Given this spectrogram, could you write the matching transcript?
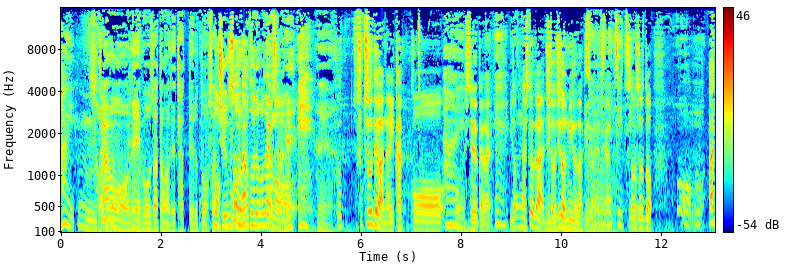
はい、うん、それはもうね坊主頭で立ってるとそ注目の的でございますからね、普通ではない格好をしてるから、はい、いろんな人がじろじろ見るわけじゃないですか、ね、ついつい。そうするとあ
